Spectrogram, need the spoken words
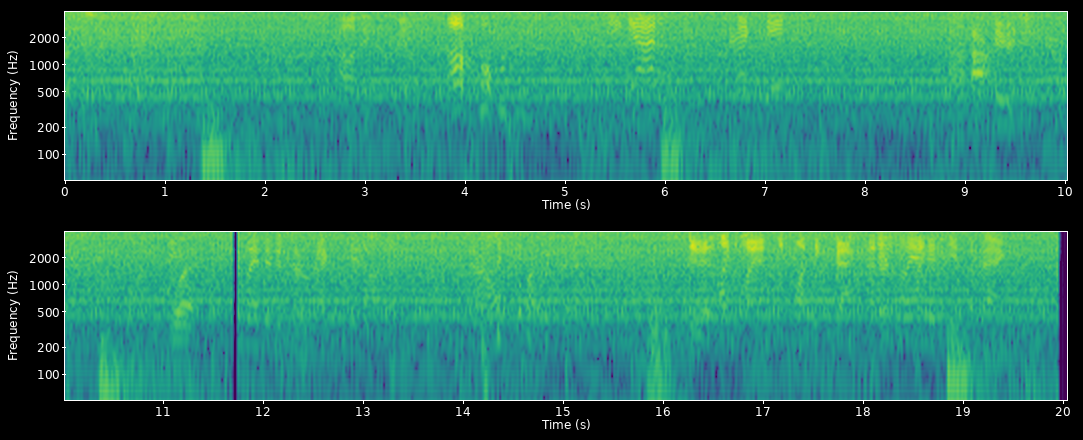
Oh, they just failed. Oh! You got it! Direct hit! Stooge. What? landed a direct hit on it. They're all so dead. Did it like land the fucking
